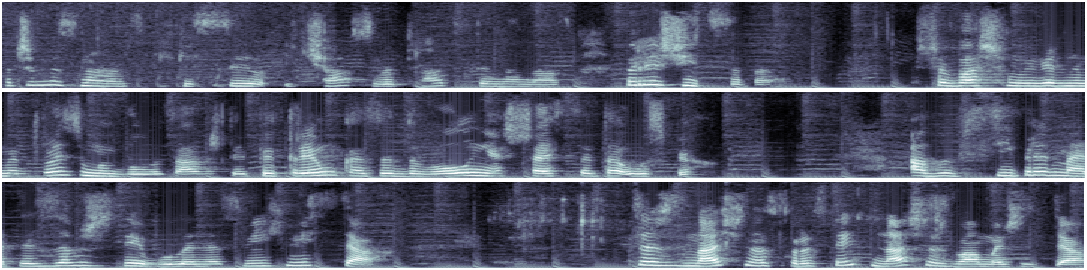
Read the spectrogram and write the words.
адже ми знаємо, скільки сил і часу ви тратите на нас. Бережіть себе. Щоб вашими вірними друзями було завжди підтримка, задоволення, щастя та успіх. Аби всі предмети завжди були на своїх місцях. Це ж значно спростить наше з вами життя.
